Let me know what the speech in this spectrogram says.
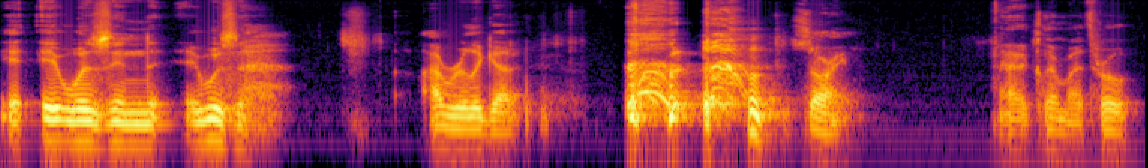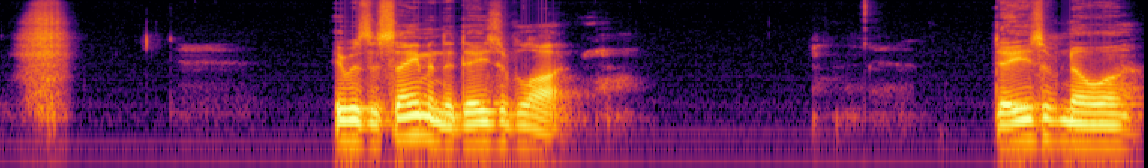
it, it was in, it was, I really got it. Sorry. I had to clear my throat. It was the same in the days of Lot. Days of Noah,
